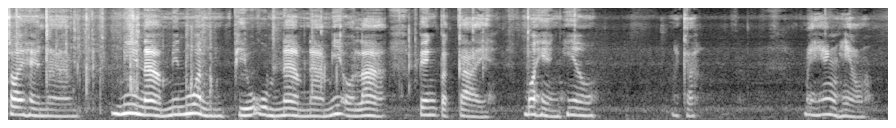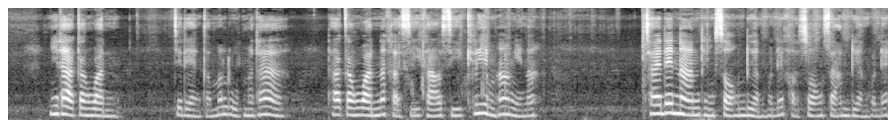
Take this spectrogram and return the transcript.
ซอยแห่น้ำมีน้ำมีนวลผิวอุ่มน้ำน้ำมีออร่าเปล่งประกายบ่แห้งเหี่ยวนะคะ ไม่แห้งเหี่ยว นี่ทากลางวันเจแดงกับมะรูดมาท่าทากลางวันนะคะ สีขาวสีครีมเท่านี้นะ ใช้ได้นานถึงสองเดือนคนได้ขอสองสามเดือนคนได้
